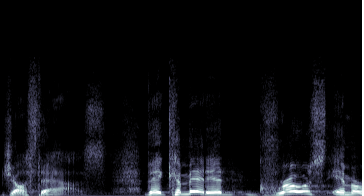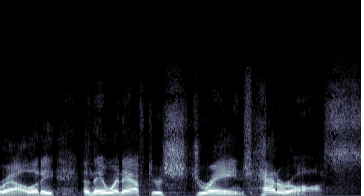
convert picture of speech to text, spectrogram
just as. They committed gross immorality and they went after strange, heteros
